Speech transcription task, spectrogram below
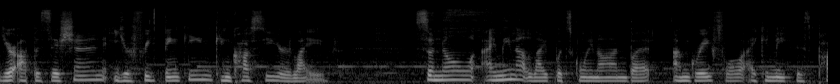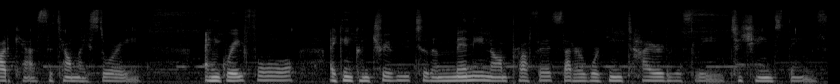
your opposition, your free thinking can cost you your life. So, no, I may not like what's going on, but I'm grateful I can make this podcast to tell my story. I'm grateful I can contribute to the many nonprofits that are working tirelessly to change things.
